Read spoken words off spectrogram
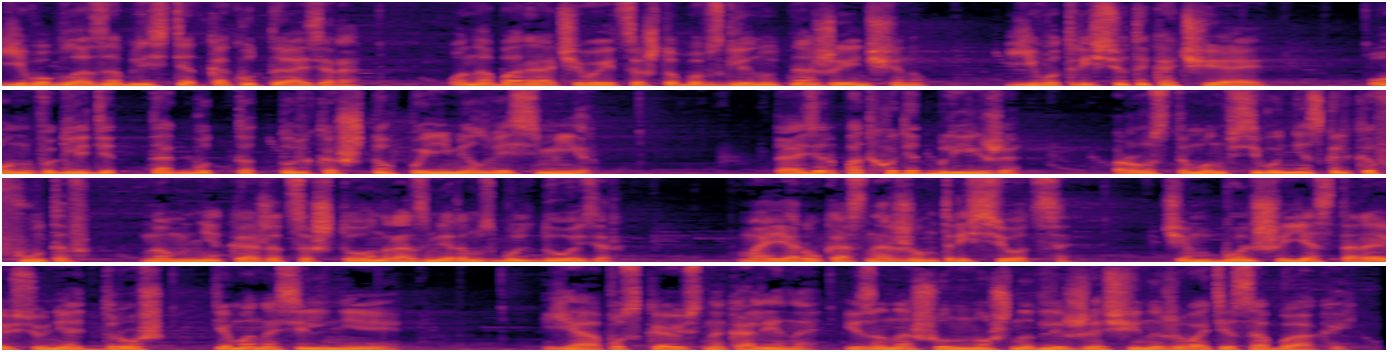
Его глаза блестят, как у тазера. Он оборачивается, чтобы взглянуть на женщину. Его трясет и качает. Он выглядит так, будто только что поимел весь мир. Тазер подходит ближе. Ростом он всего несколько футов, но мне кажется, что он размером с бульдозер. Моя рука с ножом трясется. Чем больше я стараюсь унять дрожь, тем она сильнее. Я опускаюсь на колено и заношу нож над лежащей на животе собакой –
